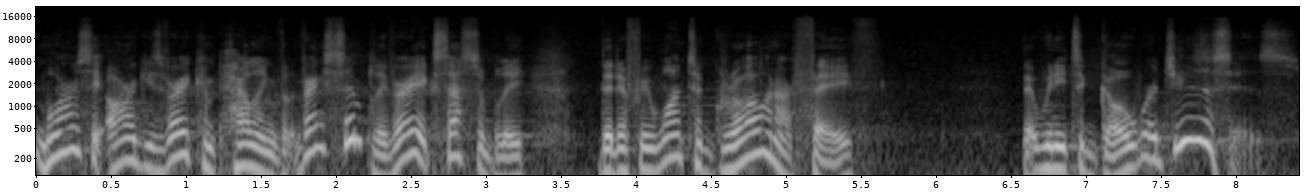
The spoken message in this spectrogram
Morisy argues very compelling, very simply, very accessibly, that if we want to grow in our faith, that we need to go where Jesus is.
